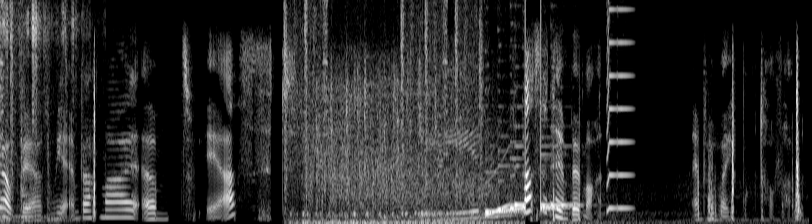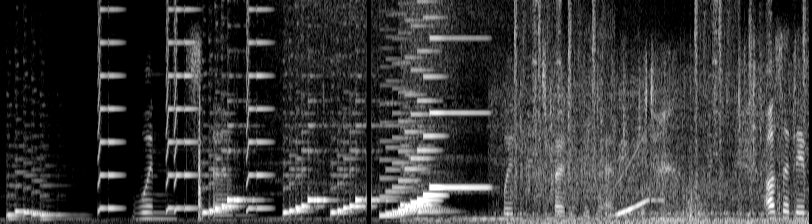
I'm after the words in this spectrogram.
ja, werden wir einfach mal ähm, zuerst den Wassertempel machen. Einfach, weil ich Bock drauf habe. Und, ähm, und weil das wieder entsteht. Außerdem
